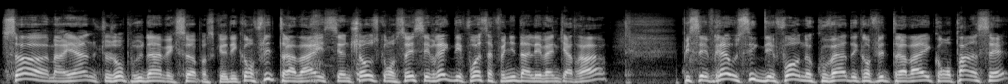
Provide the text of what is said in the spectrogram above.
Ça, Marianne, je suis toujours prudent avec ça parce que des conflits de travail, c'est une chose qu'on sait. C'est vrai que des fois, ça finit dans les 24 heures. Puis c'est vrai aussi que des fois, on a couvert des conflits de travail qu'on pensait,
